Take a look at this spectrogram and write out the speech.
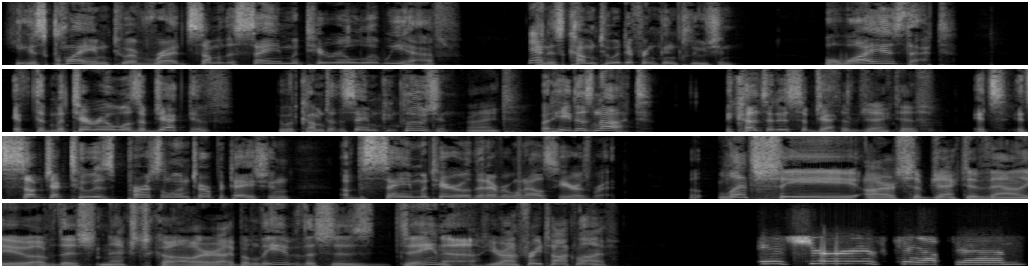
he has claimed to have read some of the same material that we have and has come to a different conclusion. Well, why is that? If the material was objective, he would come to the same conclusion. Right. But he does not because it is subjective. Subjective. It's it's subject to his personal interpretation of the same material that everyone else here has read. Let's see our subjective value of this next caller. I believe this is Dayna. You're on Free Talk Live. It sure is, Captain.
